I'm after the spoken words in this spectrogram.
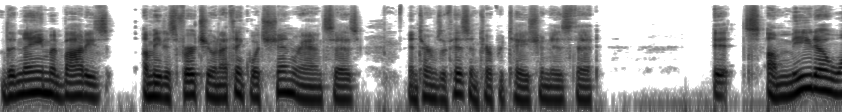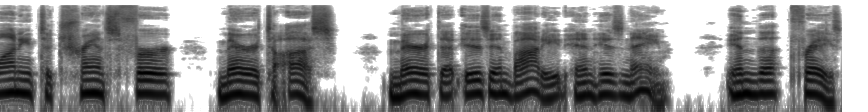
the name embodies Amida's virtue, and I think what Shinran says in terms of his interpretation is that it's Amida wanting to transfer merit to us, merit that is embodied in his name, in the phrase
